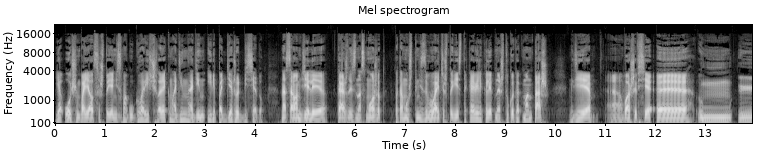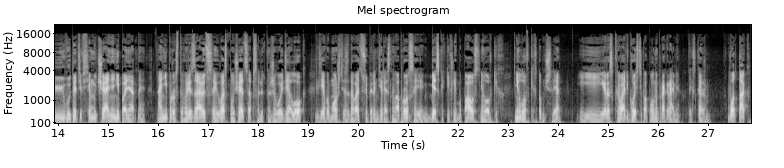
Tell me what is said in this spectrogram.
Я очень боялся, что я не смогу говорить с человеком один на один или поддерживать беседу. На самом деле, каждый из нас может, потому что не забывайте, что есть такая великолепная штука, как монтаж — где э, ваши все э, м, и, вот эти все мычания непонятные, они просто вырезаются, и у вас получается абсолютно живой диалог, где вы можете задавать суперинтересные вопросы без каких-либо пауз, неловких, неловких в том числе, и раскрывать гости по полной программе, так скажем. Вот так.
